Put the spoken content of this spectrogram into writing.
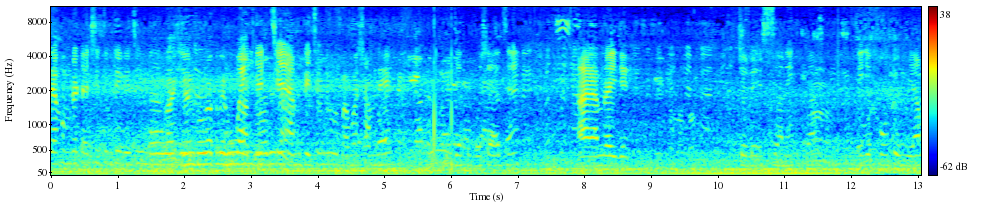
কায়দা আমরা ট্যাক্সি তুলতে গেছি মোবাইল দেখছে আমি পেছনে ওর বাবার সামনে। বসে আছে। আর আমরা এই যে চলে এসছি অনেকটা। এই যে ফটো নিলাম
